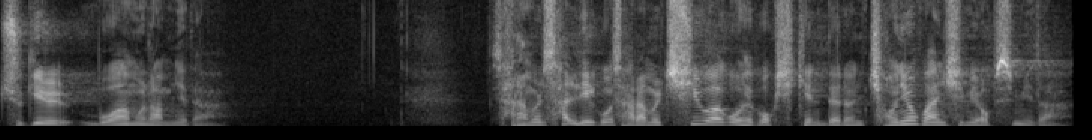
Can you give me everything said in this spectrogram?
죽일 모함을 합니다. 사람을 살리고 사람을 치유하고 회복시키는 데는 전혀 관심이 없습니다.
